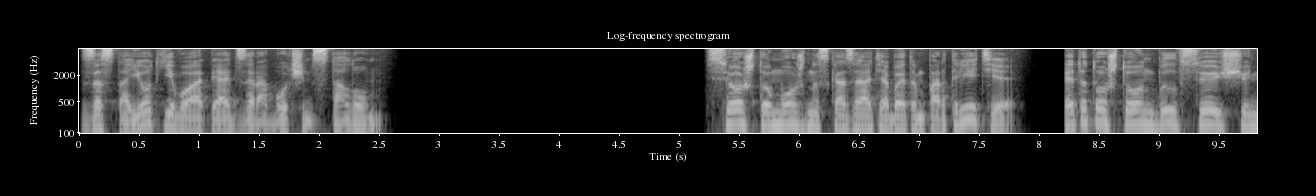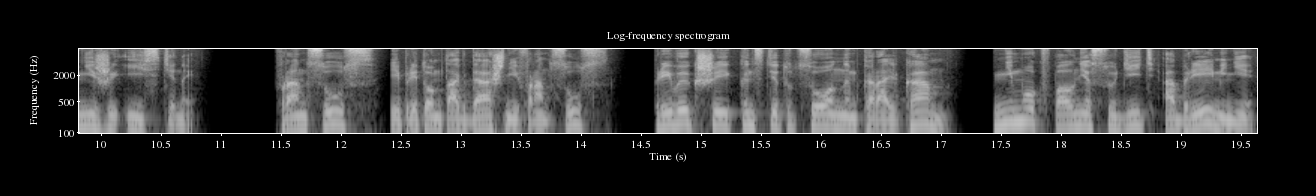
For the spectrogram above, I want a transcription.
застает его опять за рабочим столом. Все, что можно сказать об этом портрете, это то, что он был все еще ниже истины. Француз, и притом тогдашний француз, привыкший к конституционным королькам, не мог вполне судить о бремени,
